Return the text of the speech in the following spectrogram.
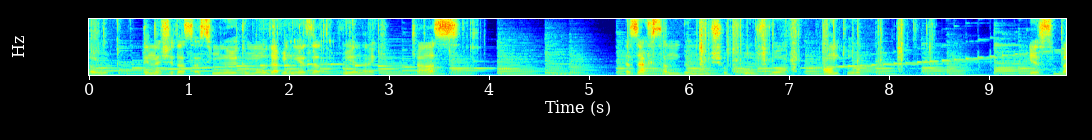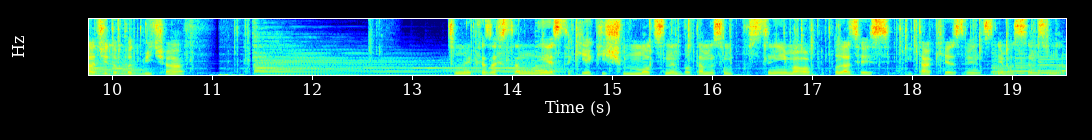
To Ukraina się teraz asymiluje, to Mołdawii nie zaatakuje na jakiś czas. Kazachstan bym musiał pójść, bo on tu jest bardziej do podbicia. W sumie Kazachstan nie jest taki jakiś mocny, bo tam są pustynie i mała populacja jest i tak jest, więc nie ma sensu na...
